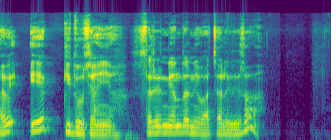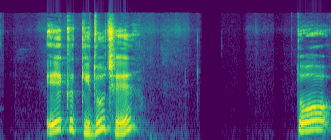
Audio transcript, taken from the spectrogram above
હવે એક કીધું છે અહીંયા. શરીરની અંદરની વાત ચાલી રહી છે એક કીધું છે, તો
